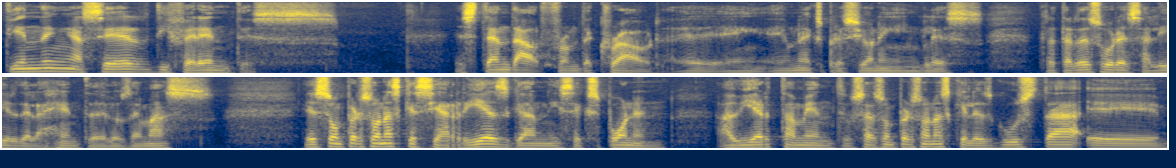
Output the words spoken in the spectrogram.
tienden a ser diferentes. Stand out from the crowd, eh, en una expresión en inglés. Tratar de sobresalir de la gente, de los demás son personas que se arriesgan y se exponen abiertamente. O sea, son personas que les gusta eh,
